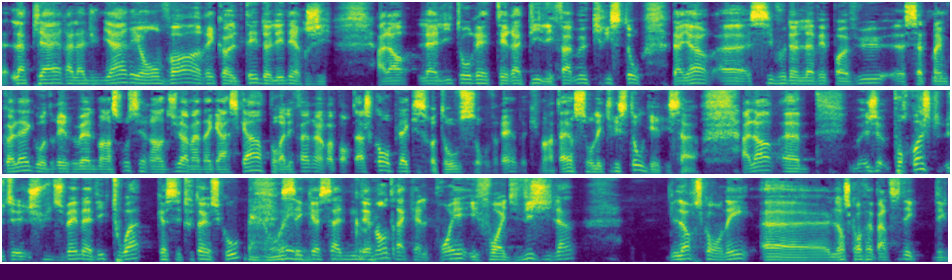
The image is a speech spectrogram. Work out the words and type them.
euh, la pierre à la lumière et on va en récolter de l'énergie. Alors, la lithothérapie, les fameux cristaux. D'ailleurs, euh, si vous ne l'avez pas vu, cette même collègue, Audrey Ruel-Manceau, s'est rendue à Madagascar pour aller faire un reportage complet qui se retrouve sur vrai documentaire sur les cristaux guérisseurs. Alors, je, pourquoi je, suis du même avis que toi, que c'est tout un scoop? Ben c'est que ça nous démontre à quel point il faut être vigilant lorsqu'on est, euh, lorsqu'on fait partie du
